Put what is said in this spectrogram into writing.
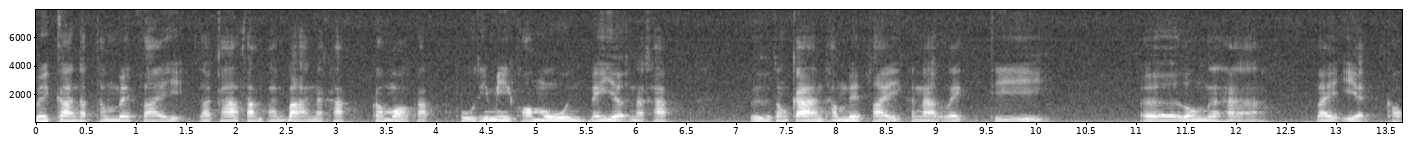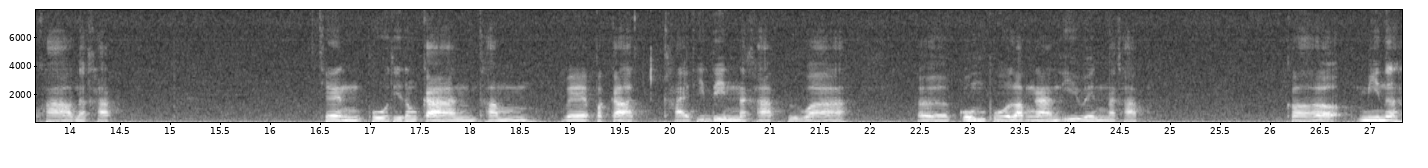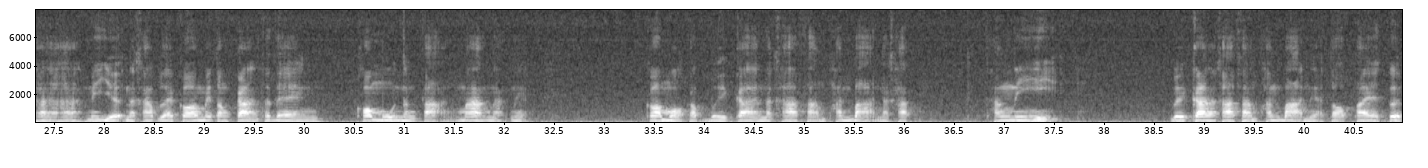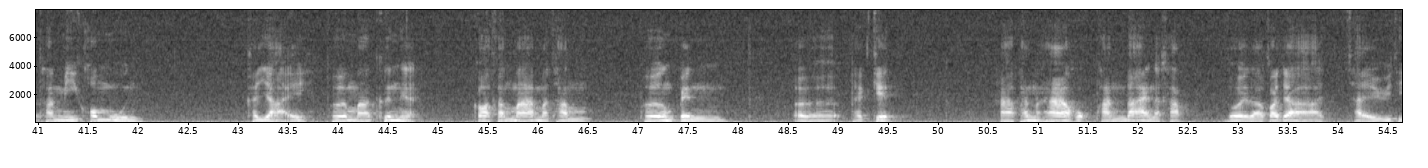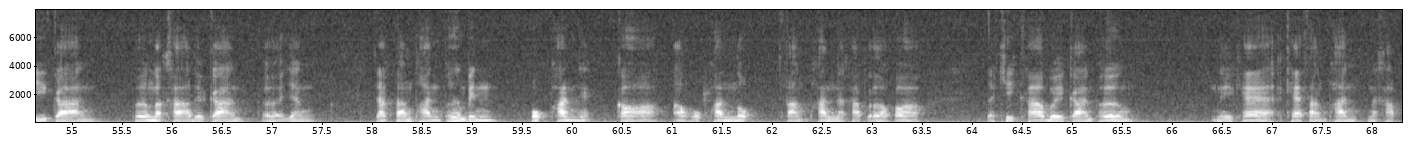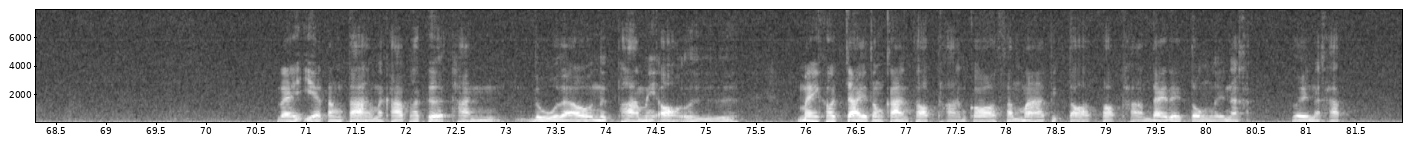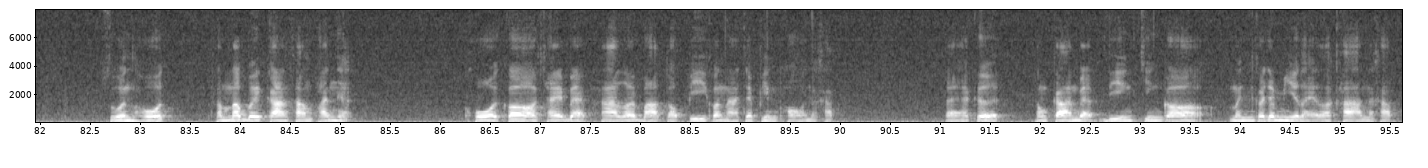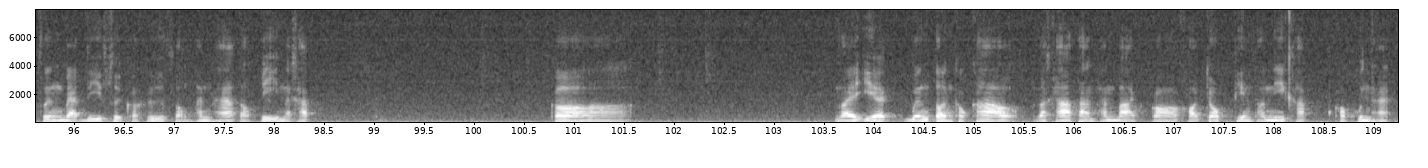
บริการรับทำเว็บไซต์ราคา 3,000 บาทนะครับ ก็เหมาะกับผู้ที่มีข้อมูลไม่เยอะนะครับ หรือต้องการทำเว็บไซต์ขนาดเล็กที่ลงเนื้อหารายละเอียดคร่าวๆนะครับ เช่นผู้ที่ต้องการทำเว็บประกาศขายที่ดินนะครับ หรือว่ากลุ่มผู้รับงานอีเวนต์นะครับ ก็มีเนื้อหาไม่เยอะนะครับ และก็ไม่ต้องการแสดงข้อมูลต่างๆ มากนักเนี่ย ก็เหมาะกับบริการราคา 3,000 บาทนะครับ ทั้งนี้ บริการราคา 3,000 บาทเนี่ย ต่อไปถ้าเกิดถ้ามีข้อมูลขยายเพิ่มมากขึ้นเนี่ย ก็สามารถมาทำเพิ่มเป็นแพ็กเกจ5,500 6,000 ได้นะครับ โดยเราก็จะใช้วิธีการ พิ่มราคาโดยการเอออย่างจาก3,000เพิ่มเป็น6,000เนี่ยก็เอา6,000ลบ3,000นะครับเราก็จะคิดค่าบริการเพิ่มในแค่แค่3,000นะครับรายละเอียดต่างๆนะครับ ถ้าเกิดท่านดูแล้วนึกภาพไม่ออกหรือ ไม่เข้าใจต้องการสอบถามก็สามารถติดต่อสอบถามได้โดยตรงเลยนะครับเลยนะครับ ส่วนโฮสต์สำหรับบริการ 3,000 เนี่ย โฮสก็ใช้แบบ 500 บาทต่อปีก็น่าจะเพียงพอนะครับ แต่ถ้าเกิดต้องการแบบดีจริงๆก็มันก็จะมีหลายราคานะครับ ซึ่งแบบดีสุดก็คือ 2,500 ต่อปีนะครับ ก็รายละเอียดเบื้องต้นคร่าวๆ ราคา 3,000 บาทก็ขอจบเพียงเท่านี้ครับ ขอบคุณฮะ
